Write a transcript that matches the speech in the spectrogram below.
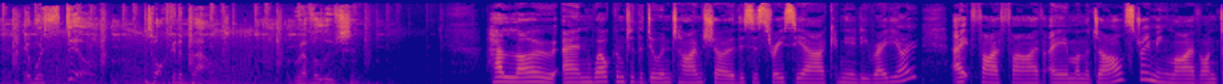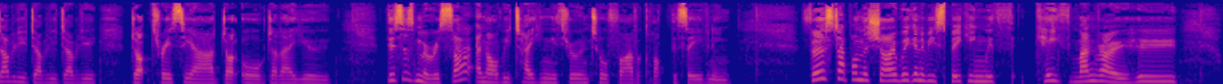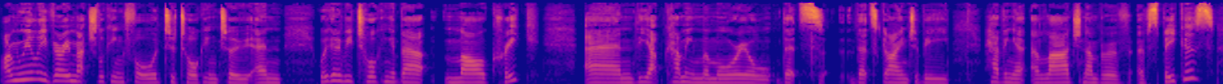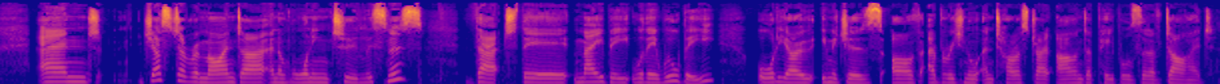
and we're still talking about revolution. Hello and welcome to the Doing Time Show. This is 3CR Community Radio, 855 AM on the dial, streaming live on www.3cr.org.au. This is Marissa and I'll be taking you through until 5 o'clock this evening. First up on the show, we're going to be speaking with Keith Munro, who I'm really very much looking forward to talking to. And we're going to be talking about Myall Creek and the upcoming memorial that's that's going to be having a, a large number of, of speakers. And just a reminder and a warning to listeners that there may be, or there will be, audio images of Aboriginal and Torres Strait Islander peoples that have died.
